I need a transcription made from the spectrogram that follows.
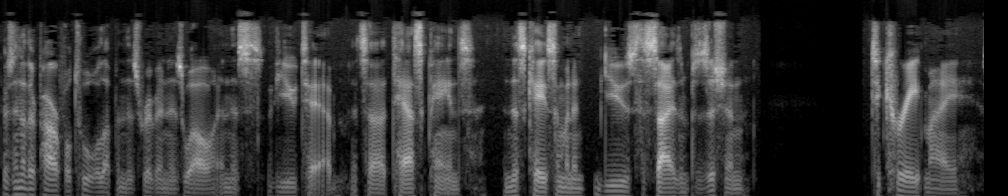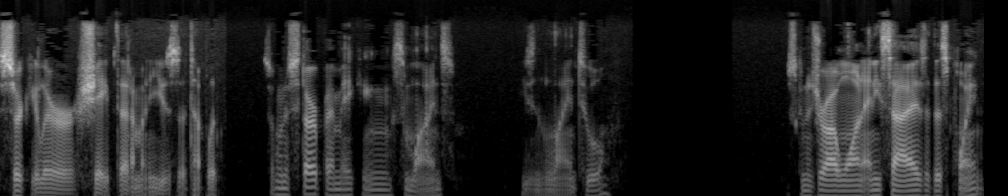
There's another powerful tool up in this ribbon as well in this view tab. It's uh, task panes. In this case, I'm going to use the size and position to create my circular shape that I'm going to use as a template. So I'm going to start by making some lines using the line tool. I'm just going to draw one any size at this point.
